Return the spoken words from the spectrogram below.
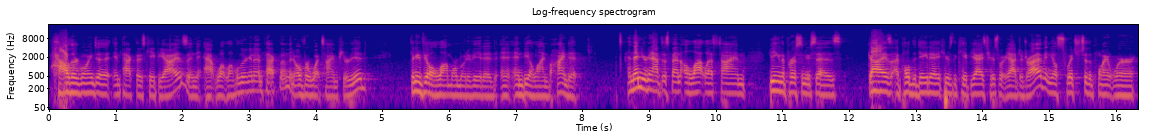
how they're going to impact those KPIs and at what level they're going to impact them and over what time period, they're going to feel a lot more motivated and, and be aligned behind it. And then you're going to have to spend a lot less time being the person who says, guys, I pulled the data, here's the KPIs, here's what we have to drive, and you'll switch to the point where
